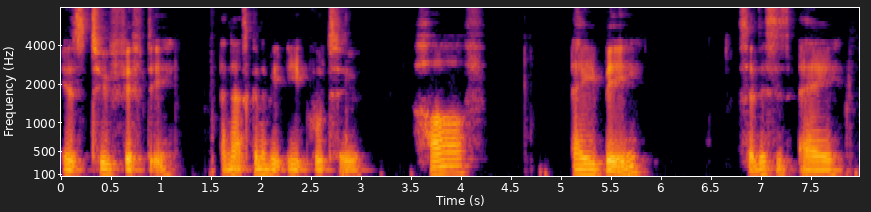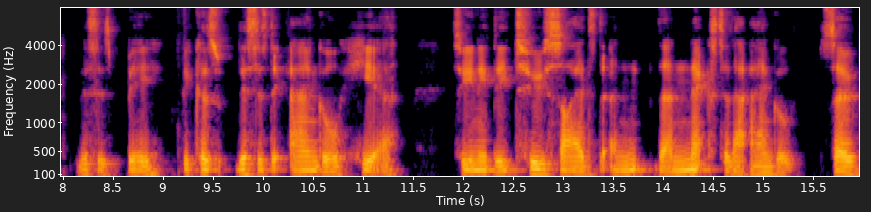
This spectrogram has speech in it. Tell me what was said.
is 250, and that's going to be equal to half AB. So this is A, this is B, because this is the angle here. So you need the two sides that are, that are next to that angle. So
